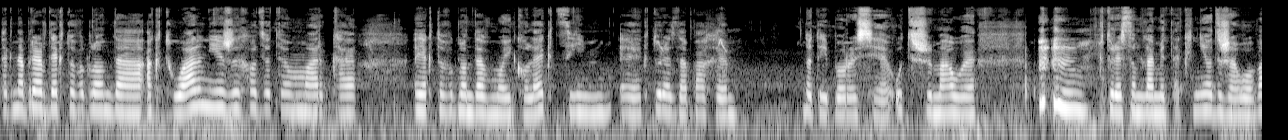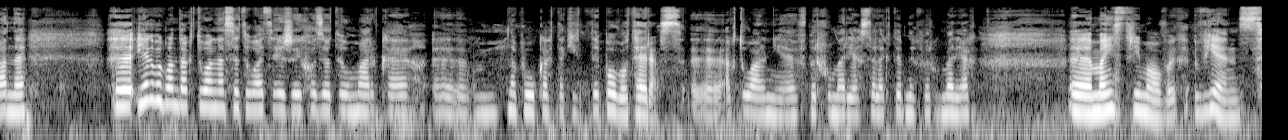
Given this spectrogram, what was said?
tak naprawdę jak to wygląda aktualnie, jeżeli chodzi o tę markę, jak to wygląda w mojej kolekcji, które zapachy do tej pory się utrzymały, które są dla mnie tak nieodżałowane. E, jak wygląda aktualna sytuacja, jeżeli chodzi o tę markę e, na półkach takich typowo teraz, e, aktualnie w perfumeriach, selektywnych perfumeriach mainstreamowych? Więc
